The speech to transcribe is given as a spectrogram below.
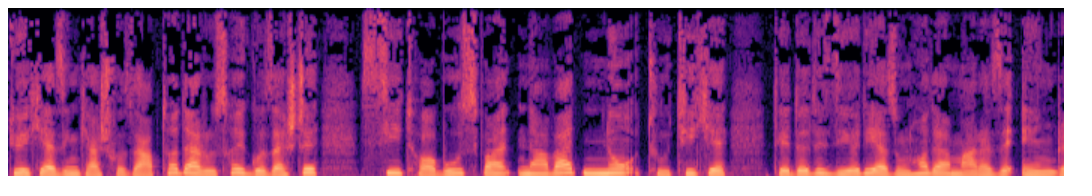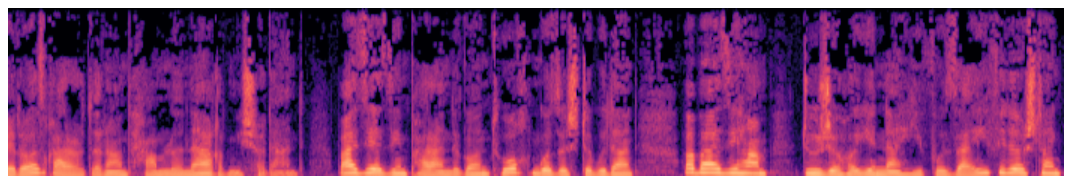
توی یکی از این کشف و ضبطها در روزهای گذشته سی تابوس و 90 نوع توتی که تعداد زیادی از اونها در معرض انقراض قرار دارند حمل و نقل می شدند. بعضی از این پرندگان تخم گذاشته بودند و بعضی هم جوجه های نحیف و ضعیفی داشتند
